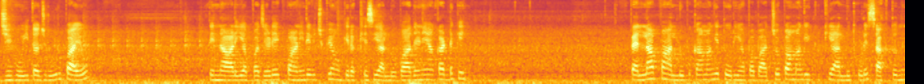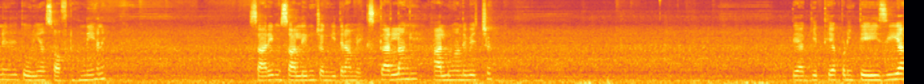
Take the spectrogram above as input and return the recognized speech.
ਜੇ ਹੋਈ ਤਾਂ ਜ਼ਰੂਰ ਪਾਇਓ। ਤੇ ਨਾਲ ਹੀ ਆਪਾਂ ਜਿਹੜੇ ਪਾਣੀ ਦੇ ਵਿੱਚ ਭਿਉਂ ਕੇ ਰੱਖੇ ਸੀ, ਆਲੂ ਪਾ ਦੇਣੇ ਆ ਕੱਢ ਕੇ। ਪਹਿਲਾਂ ਆਪਾਂ ਆਲੂ ਪਕਾਵਾਂਗੇ, ਤੋਰੀਆਂ ਆਪਾਂ ਬਾਅਦ ਚੋਂ ਪਾਵਾਂਗੇ, ਕਿਉਂਕਿ ਆਲੂ ਥੋੜੇ ਸਖਤ ਹੁੰਦੇ ਨੇ ਤੇ ਤੋਰੀਆਂ ਸੌਫਟ ਹੁੰਦੀਆਂ ਨੇ। ਸਾਰੇ ਮਸਾਲੇ ਨੂੰ ਚੰਗੀ ਤਰ੍ਹਾਂ ਮਿਕਸ ਕਰ ਲਾਂਗੇ ਆਲੂਆਂ ਦੇ ਵਿੱਚ। ਤੇ ਅੱਗੇ ਇੱਥੇ ਆਪਣੀ ਤੇਜ਼ ਹੀ ਆ।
